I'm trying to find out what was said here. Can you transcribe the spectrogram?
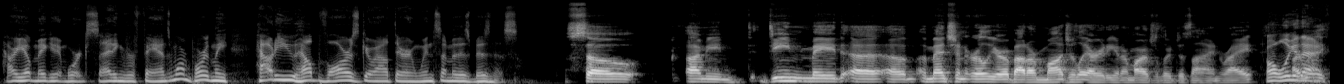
How are you help making it more exciting for fans? More importantly, how do you help VARs go out there and win some of this business? So I mean, Dean made a, a, a mention earlier about our modularity and our modular design, right? Oh, look at I that. really-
